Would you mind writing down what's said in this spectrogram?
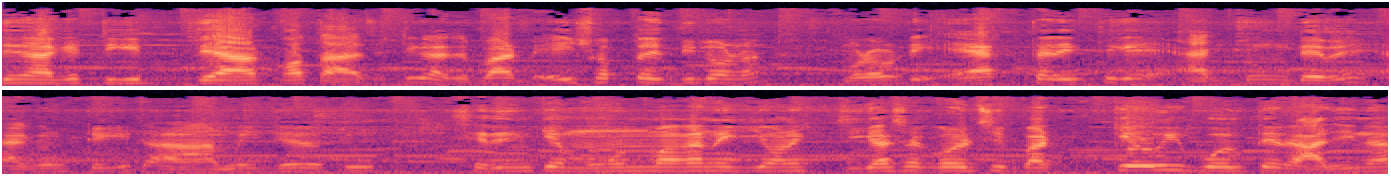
দিন আগে টিকিট দেওয়ার কথা আছে। ঠিক আছে? বাট এই সপ্তাহে দিল না। মোটামুটি এক তারিখ থেকে একদম দেবে, একদম টিকিট আর আমি যেহেতু সেদিনকে মোহনবাগানে গিয়ে অনেক জিজ্ঞাসা করেছি বাট কেউই বলতে রাজি না।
